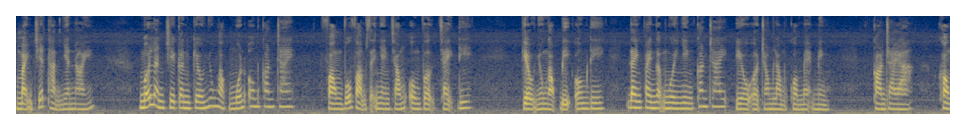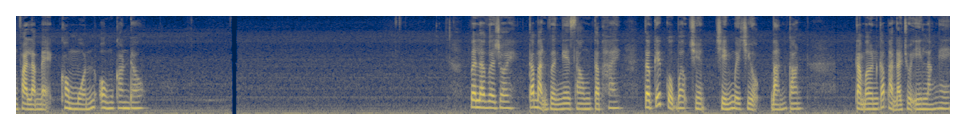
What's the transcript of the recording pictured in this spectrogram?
Mạnh Chiết thản nhiên nói. Mỗi lần chỉ cần Kiều Nhung Ngọc muốn ôm con trai, phòng vũ vọng sẽ nhanh chóng ôm vợ chạy đi. Kiều Nhung Ngọc bị ôm đi, đành phải ngậm ngùi nhìn con trai yêu ở trong lòng của mẹ mình. Con trai à, không phải là mẹ không muốn ôm con đâu. Vậy là vừa rồi, các bạn vừa nghe xong tập 2, tập kết của bộ truyện 90 triệu bán con. Cảm ơn các bạn đã chú ý lắng nghe.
